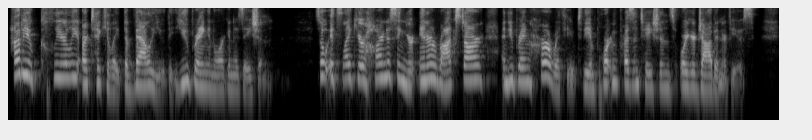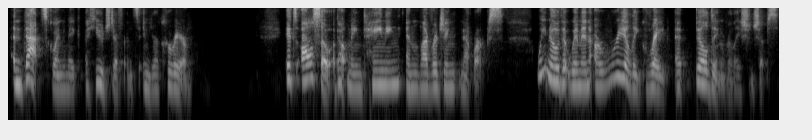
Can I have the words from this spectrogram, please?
How do you clearly articulate the value that you bring an organization? So it's like you're harnessing your inner rock star and you bring her with you to the important presentations or your job interviews. And that's going to make a huge difference in your career. It's also about maintaining and leveraging networks. We know that women are really great at building relationships,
